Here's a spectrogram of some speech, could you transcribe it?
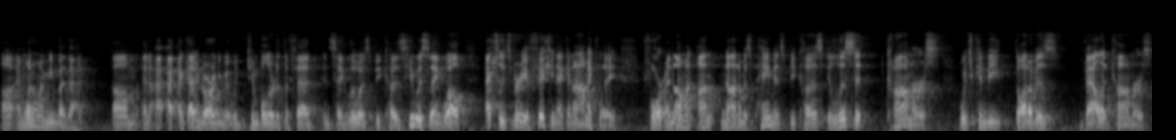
Uh, and what do I mean by that? Um, and I, I, got into argument with Jim Bullard at the Fed in St. Louis because he was saying, well, actually, it's very efficient economically for anonymous payments because illicit commerce, which can be thought of as valid commerce,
